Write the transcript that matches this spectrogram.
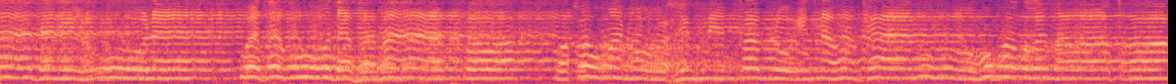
عادا الأولى وثمود فما أبقى. وقوم نوح من قبل إنهم كانوا هم أظلم وأطغى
